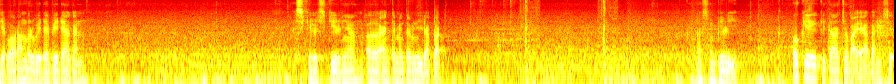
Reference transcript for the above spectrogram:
tiap orang berbeda-beda kan skill-skillnya uh, item-item yang didapat. Langsung pilih. Oke okay, kita coba ya bang sih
